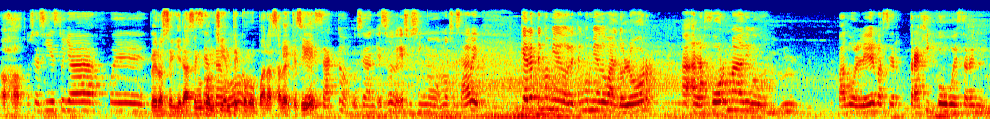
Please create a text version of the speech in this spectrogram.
Ajá. O sea, si esto ya fue... Pero seguirás Se inconsciente acabó. como para saber qué sigue. Exacto, o sea, eso, eso sí no, no se sabe. ¿Qué le tengo miedo? Le tengo miedo al dolor, a, a la forma, digo, va a doler, va a ser trágico, voy a estar en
